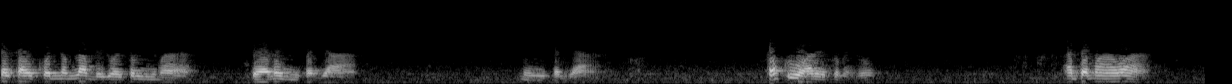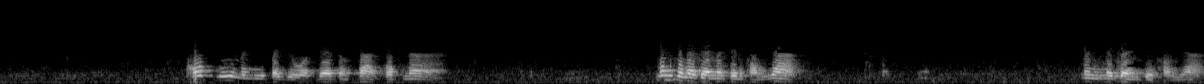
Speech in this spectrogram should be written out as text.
แต่ใจคนนำร่ำรวยก็มีมา แต่ไม่มีปัญญา ไม่มีปัญญาเขากลัวอะไรก็ไม่รู้ อันตมาว่าพบนี้มันมีประโยชน์ได้ต้องสร้างพบหน้า มันก็ไม่ใช่มันเป็นของยาก มันไม่เป็นเป็นของยาก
